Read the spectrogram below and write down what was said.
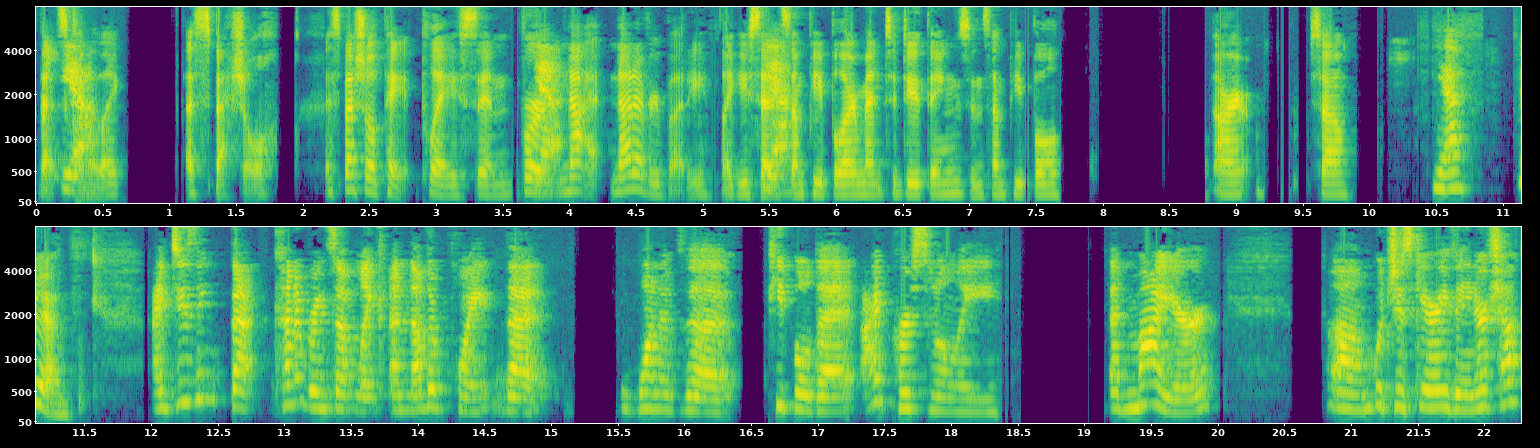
That's yeah. kind of like a special a special pay- place and for yeah. not not everybody like you said yeah. some people are meant to do things and some people aren't. So, yeah. Yeah. I do think that kind of brings up like another point that one of the people that I personally admire, um, which is Gary Vaynerchuk.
